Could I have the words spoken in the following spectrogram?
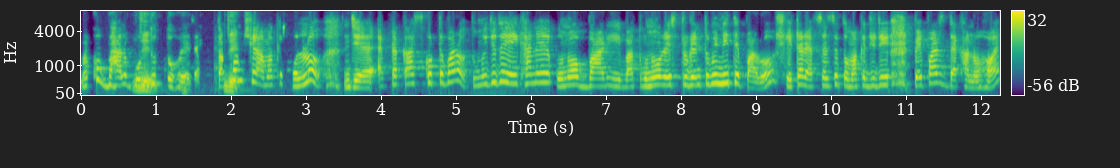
মানে খুব ভালো বন্ধুত্ব হয়ে যায়। তখন সে আমাকে বলল যে একটা কাজ করতে পারো? তুমি যদি এখানে কোনো বাড়ি বা কোনো রেস্টুরেন্ট তুমি নিতে পারো সেটার অ্যাবসেন্সে তোমাকে যদি পেপারস দেখানো হয়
